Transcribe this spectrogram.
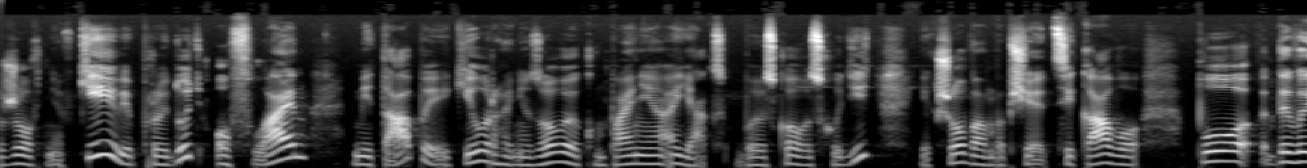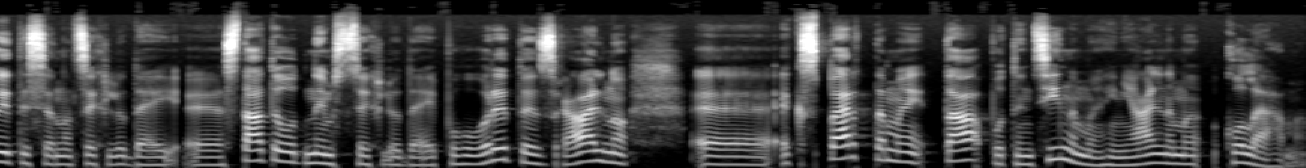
жовтня в Києві пройдуть офлайн мітапи, які організовує компанія Ajax. Обов'язково сходіть, якщо вам взагалі цікаво подивитися на цих людей, е, стати одним з цих людей, поговорити з реально е, експертами та потенційними геніальними колегами.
